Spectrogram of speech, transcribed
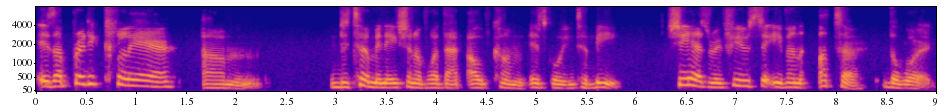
is a pretty clear um, determination of what that outcome is going to be. She has refused to even utter the word.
